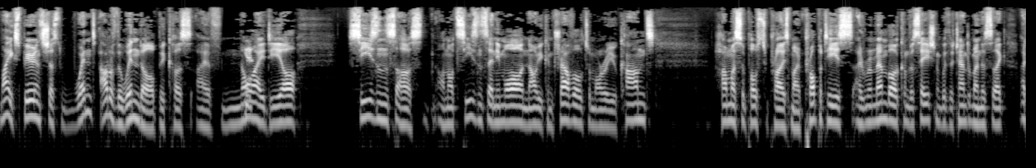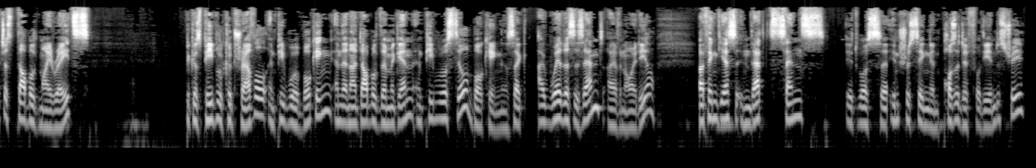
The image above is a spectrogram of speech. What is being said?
My experience just went out of the window because I have no yeah. idea seasons are are not seasons anymore. Now you can travel, tomorrow you can't. How am I supposed to price my properties? I remember a conversation with a gentleman It's like, I just doubled my rates because people could travel and people were booking, and then I doubled them again and people were still booking. It's like, I, where does this end? I have no idea. I think, yes, in that sense, it was uh, interesting and positive for the industry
